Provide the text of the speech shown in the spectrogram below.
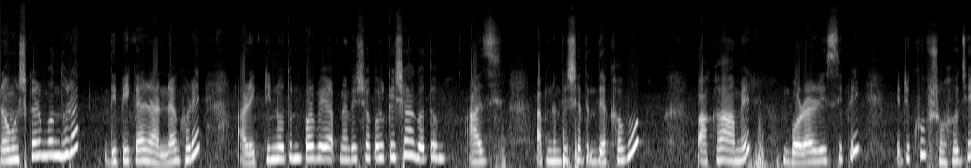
নমস্কার বন্ধুরা, দীপিকার রান্নাঘরে আরেকটি নতুন পর্বে আপনাদের সকলকে স্বাগতম। আজ আপনাদের সাথে দেখাবো পাকা আমের বড়ার রেসিপি এটি খুব সহজে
